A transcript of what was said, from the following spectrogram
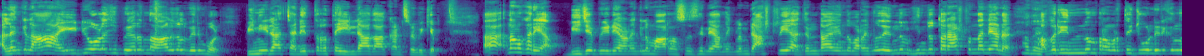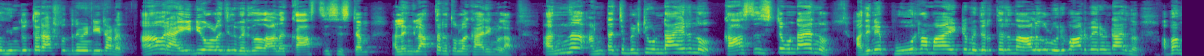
അല്ലെങ്കിൽ ആ ഐഡിയോളജി പേറുന്ന ആളുകൾ വരുമ്പോൾ പിന്നീട് ആ ചരിത്രത്തെ ഇല്ലാതാക്കാൻ ശ്രമിക്കും. നമുക്കറിയാം ബി ജെ പിയുടെ ആണെങ്കിലും ആർ എസ് എസിന്റെ ആണെങ്കിലും രാഷ്ട്രീയ അജണ്ട എന്ന് പറയുന്നത് എന്നും ഹിന്ദുത്വ രാഷ്ട്രം തന്നെയാണ്. അവരിന്നും പ്രവർത്തിച്ചുകൊണ്ടിരിക്കുന്നത് ഹിന്ദുത്വ രാഷ്ട്രത്തിന് വേണ്ടിയിട്ടാണ്. ആ ഒരു ഐഡിയോളജിയിൽ വരുന്നതാണ് കാസ്റ്റ് സിസ്റ്റം അല്ലെങ്കിൽ അത്തരത്തിലുള്ള കാര്യങ്ങളാണ് അന്ന് അൺടച്ചബിലിറ്റി ഉണ്ടായിരുന്നു കാസ്റ്റ് സിസ്റ്റം ഉണ്ടായിരുന്നു. അതിനെ പൂർണമായിട്ടും എതിർത്തിരുന്ന ആളുകൾ ഒരുപാട് പേരുണ്ടായിരുന്നു. അപ്പം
